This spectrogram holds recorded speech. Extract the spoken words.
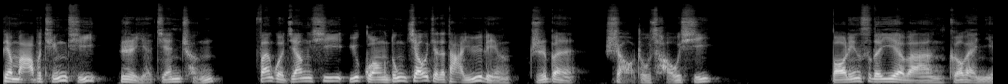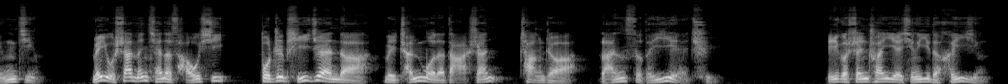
便马不停蹄，日夜兼程。翻过江西与广东交界的大庾岭，直奔韶州曹溪。宝林寺的夜晚格外宁静，没有山门前的曹溪，不知疲倦的为沉默的大山唱着蓝色的夜曲。一个身穿夜行衣的黑影，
